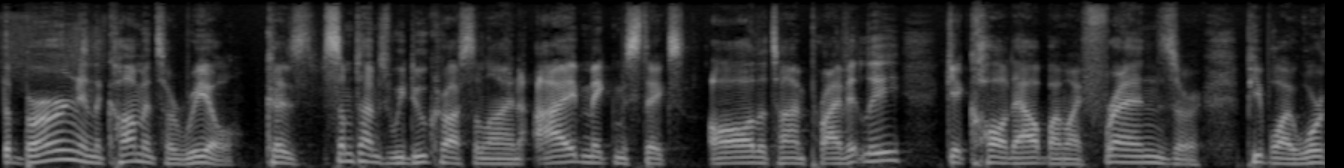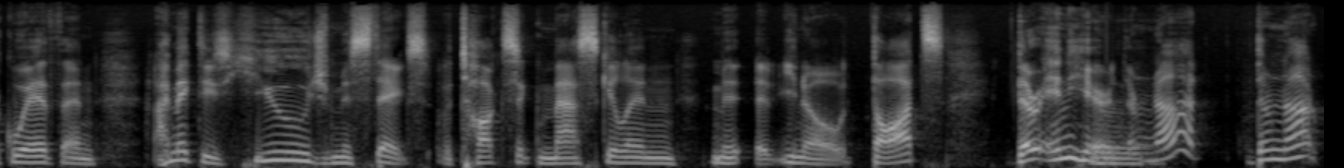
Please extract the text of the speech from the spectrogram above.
the burn in the comments are real because sometimes we do cross the line. I make mistakes all the time privately, get called out by my friends or people I work with, and I make these huge mistakes with toxic masculine, you know, thoughts. They're in here. Mm. They're not. They're not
